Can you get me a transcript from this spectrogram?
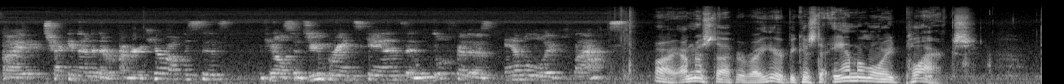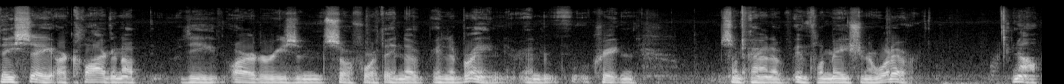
by checking them in their primary care offices. We can also do brain scans and look for those amyloid plaques All right, I'm going to stop it right here because the amyloid plaques, they say, are clogging up the arteries and so forth in the in the brain and creating some kind of inflammation or whatever. Now,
